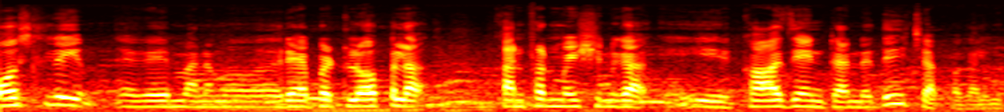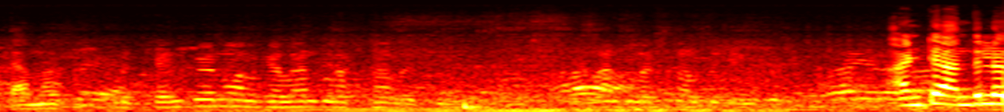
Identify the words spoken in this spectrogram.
మోస్ట్లీ మనము రేపటి లోపల కన్ఫర్మేషన్గా ఈ కాజ్ ఏంటన్నది చెప్పగలుగుతాము? అంటే అందులో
